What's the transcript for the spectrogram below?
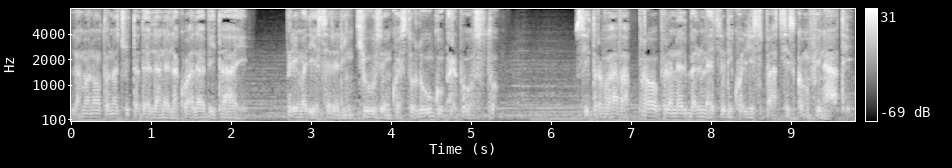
La monotona cittadella nella quale abitai, prima di essere rinchiuso in questo lugubre posto, si trovava proprio nel bel mezzo di quegli spazi sconfinati.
